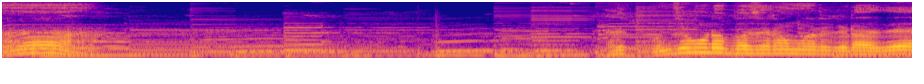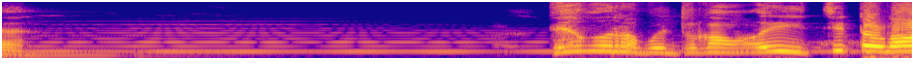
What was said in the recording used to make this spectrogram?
ஆ. அது கொஞ்சம் கூட பசராம இருக்கடா அது. தேவரா போயிட்டு இருக்கான் ஐய் சீட்டடா.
